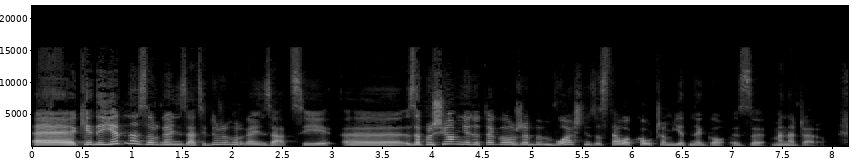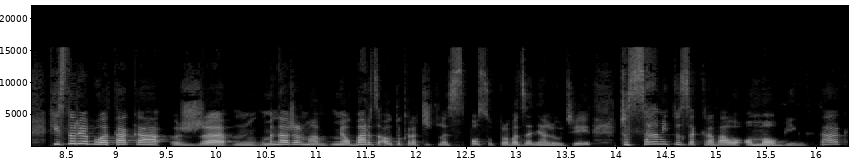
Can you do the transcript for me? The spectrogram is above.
E, kiedy jedna z organizacji, dużych organizacji, e, zaprosiła mnie do tego, żebym właśnie została coachem jednego z menadżerów. Historia była taka, że mm, menadżer miał bardzo autokratyczny sposób prowadzenia ludzi. Czasami to zakrawało o mobbing, tak?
